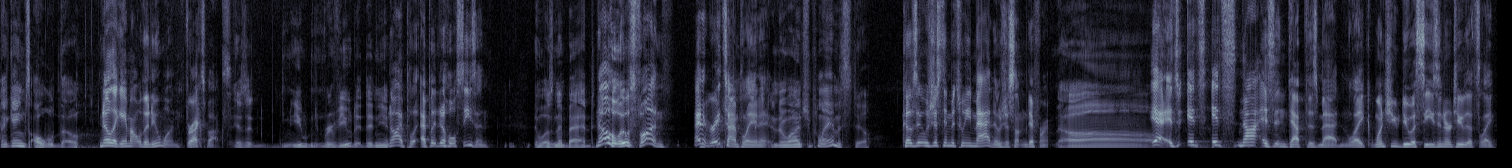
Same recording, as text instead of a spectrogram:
That game's old though. No, they came out with a new one for Xbox. Is it? You reviewed it, didn't you? No, I pl- I played the whole season. It wasn't it bad? No, it was fun. I had a great time playing it. Then why aren't you playing it still? Because it was just in between Madden. It was just something different. Oh, Yeah, it's it's it's not as in depth as Madden. Like once you do a season or two, that's like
